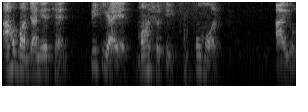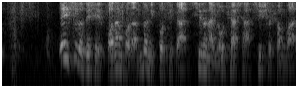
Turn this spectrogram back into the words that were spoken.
আহ্বান জানিয়েছেন পিটিআই এর মহাসচিব ওমর আয়ুব এই ছিল দেশের প্রধান প্রধান দৈনিক পত্রিকার শিরোনামে উঠে আসা শীর্ষ সংবাদ।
